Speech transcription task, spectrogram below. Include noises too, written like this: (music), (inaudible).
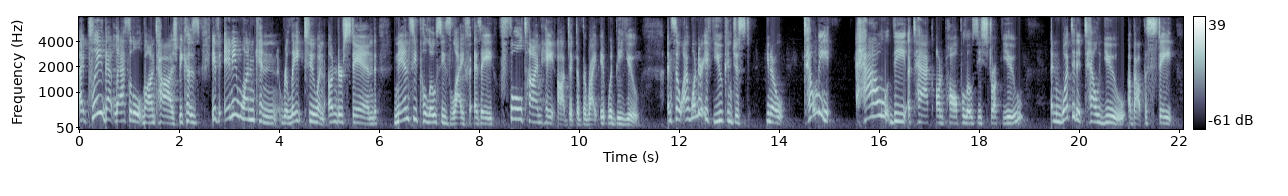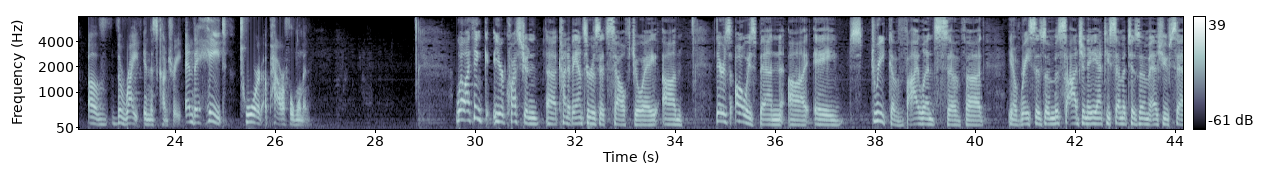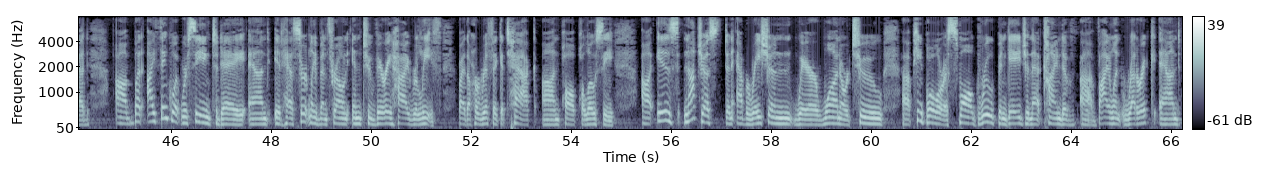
I, I, played that last little montage because if anyone can relate to and understand Nancy Pelosi's life as a full time hate object of the right, it would be you. And so I wonder if you can just, you know, tell me how the attack on Paul Pelosi struck you and what did it tell you about the state of the right in this country and the hate toward a powerful woman? Well, I think your question uh, kind of answers itself, Joy. Um, there's always been uh, a streak of violence, of uh, you know, racism, misogyny, anti-Semitism, as you said. Um, but I think what we're seeing today, and it has certainly been thrown into very high relief by the horrific attack on Paul Pelosi, uh, is not just an aberration where one or two uh, people or a small group engage in that kind of uh, violent rhetoric and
